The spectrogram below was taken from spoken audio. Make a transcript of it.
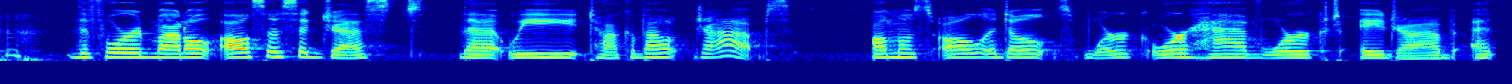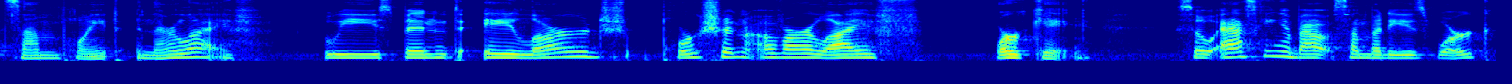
the Ford model also suggests that we talk about jobs. Almost all adults work or have worked a job at some point in their life. We spend a large portion of our life working. So, asking about somebody's work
